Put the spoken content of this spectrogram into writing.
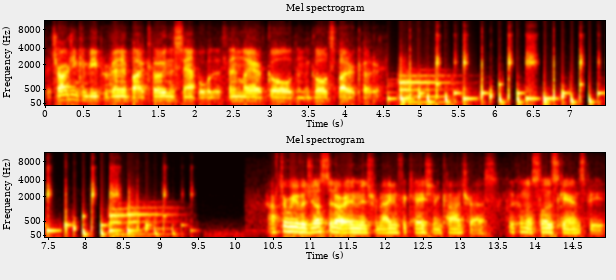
The charging can be prevented by coating the sample with a thin layer of gold in the gold sputter coater. After we have adjusted our image for magnification and contrast, click on the slow scan speed.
